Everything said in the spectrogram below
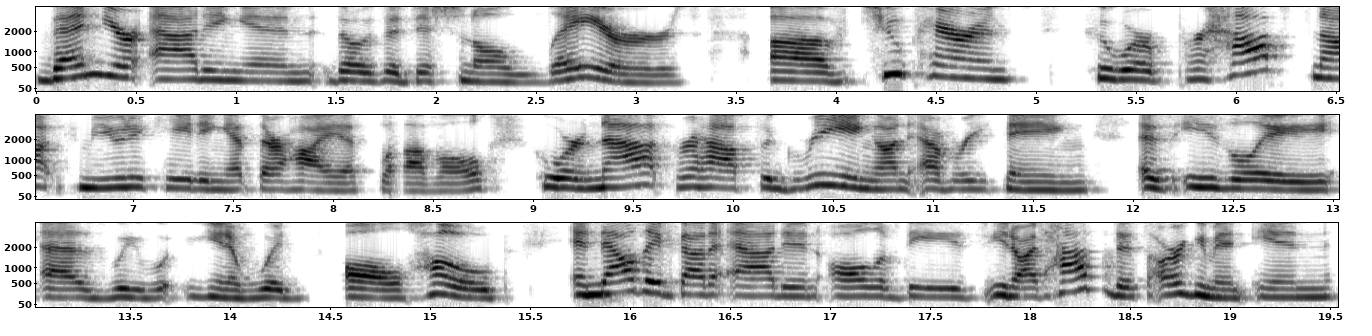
then you're adding in those additional layers of two parents who are perhaps not communicating at their highest level, who are not perhaps agreeing on everything as easily as we would, you know, would all hope. And now they've got to add in all of these, you know, I've had this argument in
